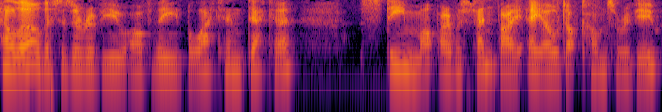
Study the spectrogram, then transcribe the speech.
Hello, this is a review of the Black & Decker steam mop I was sent by AO.com to review.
